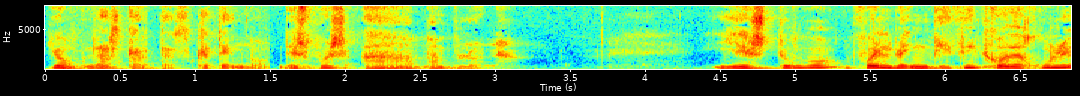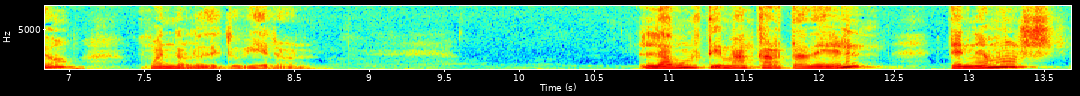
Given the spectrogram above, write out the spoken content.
Yo las cartas que tengo. Después a Pamplona. Y estuvo, fue el 25 de julio cuando lo detuvieron. La última carta de él tenemos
